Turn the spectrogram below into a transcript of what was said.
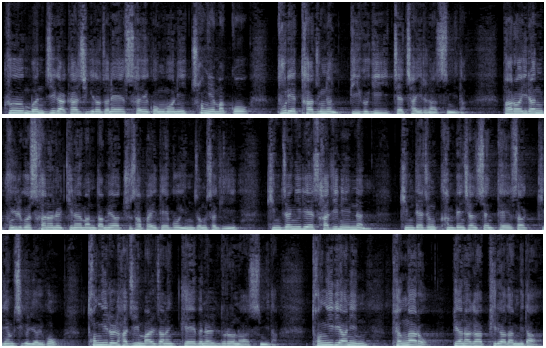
그 먼지가 가시기도 전에 서해 공무원이 총에 맞고 불에 타 죽는 비극이 재차 일어났습니다. 바로 이런 9.19 선언을 기념한다며 주사파의 대부 임종석이 김정일의 사진이 있는 김대중 컨벤션 센터에서 기념식을 열고 통일을 하지 말자는 궤변을 늘어놓았습니다. 통일이 아닌 평화로 변화가 필요하답니다.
